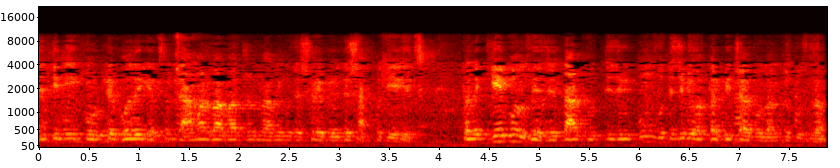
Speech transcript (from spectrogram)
যে তিনি কোর্টে বলে গেছেন যে আমার বাবার জন্য আমি মুজাসের বিরুদ্ধে সাক্ষ্য দিয়ে গেছি। তাহলে কে বলবে যে তার বুদ্ধিজীবী, কোন বুদ্ধিজীবী হত্যার বিচার বললাম তো বুঝলাম,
